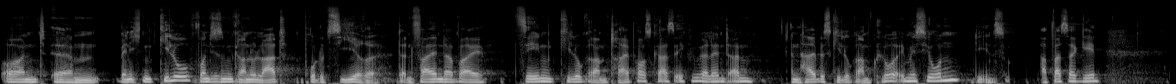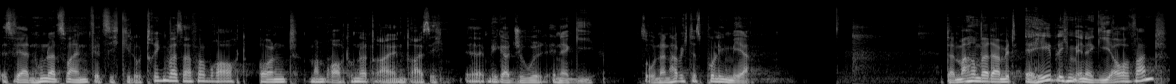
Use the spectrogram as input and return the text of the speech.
Und ähm, wenn ich ein Kilo von diesem Granulat produziere, dann fallen dabei 10 Kilogramm Treibhausgasäquivalent an, ein halbes Kilogramm Chloremissionen, die ins Abwasser gehen. Es werden 142 Kilo Trinkwasser verbraucht und man braucht 133 äh, Megajoule Energie. So, und dann habe ich das Polymer. Dann machen wir da mit erheblichem Energieaufwand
